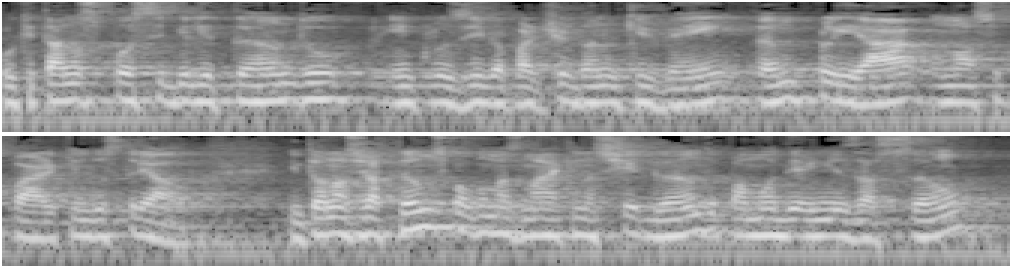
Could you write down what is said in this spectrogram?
o que está nos possibilitando, inclusive a partir do ano que vem, ampliar o nosso parque industrial. Então nós já estamos com algumas máquinas chegando para modernização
